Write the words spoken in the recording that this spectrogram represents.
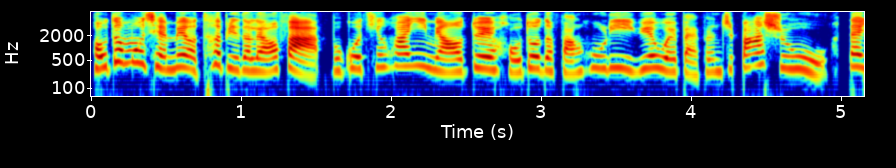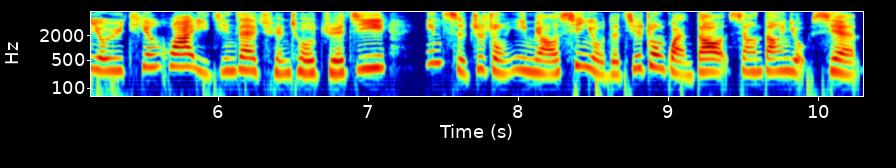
猴痘目前没有特别的疗法，不过天花疫苗对猴痘的防护力约为百分之八十五。但由于天花已经在全球绝迹，因此这种疫苗现有的接种管道相当有限。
